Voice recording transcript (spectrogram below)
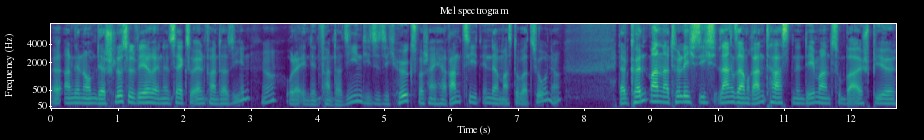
Äh, angenommen, der Schlüssel wäre in den sexuellen Fantasien, ja, oder in den Fantasien, die sie sich höchstwahrscheinlich heranzieht in der Masturbation, ja, dann könnte man natürlich sich langsam rantasten, indem man zum Beispiel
